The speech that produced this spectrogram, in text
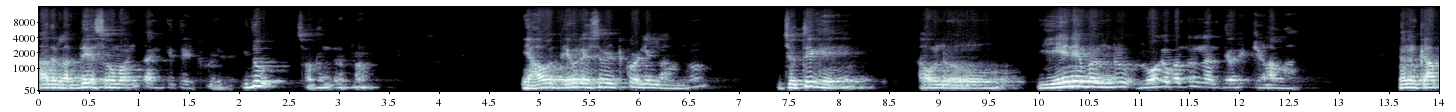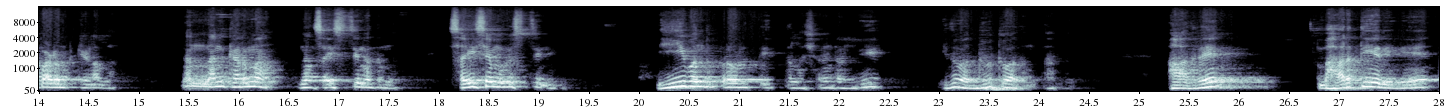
ಆದರೆ ಲದ್ದೇ ಸೋಮ ಅಂತ ಅಂಕಿತ ಇಟ್ಕೊಂಡಿದೆ. ಇದು ಸ್ವಾತಂತ್ರ್ಯ ಪ್ರವೃತ್ತಿ ಯಾವ ದೇವರ ಹೆಸರು ಇಟ್ಕೊಳ್ಳಿಲ್ಲ ಅವನು. ಜೊತೆಗೆ ಅವನು ಏನೇ ಬಂದ್ರು, ರೋಗ ಬಂದ್ರು ನಾನು ದೇವ್ರಿಗೆ ಕೇಳಲ್ಲ. ನನ್ನ ಕಾಪಾಡು ಅಂತ ಕೇಳಲ್ಲ. ನನ್ನ ನನ್ನ ಕರ್ಮ, ನಾನು ಸಹಿಸ್ತೀನಿ ಅದನ್ನು. ಸಹಿಸೇ ಮುಗಿಸ್ತೀನಿ. ಈ ಒಂದು ಪ್ರವೃತ್ತಿ ಇತ್ತಲ್ಲ ಶರಣರಲ್ಲಿ, ಇದು ಅದ್ಭುತವಾದಂತಹದ್ದು. ಆದರೆ ಭಾರತೀಯರಿಗೆ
